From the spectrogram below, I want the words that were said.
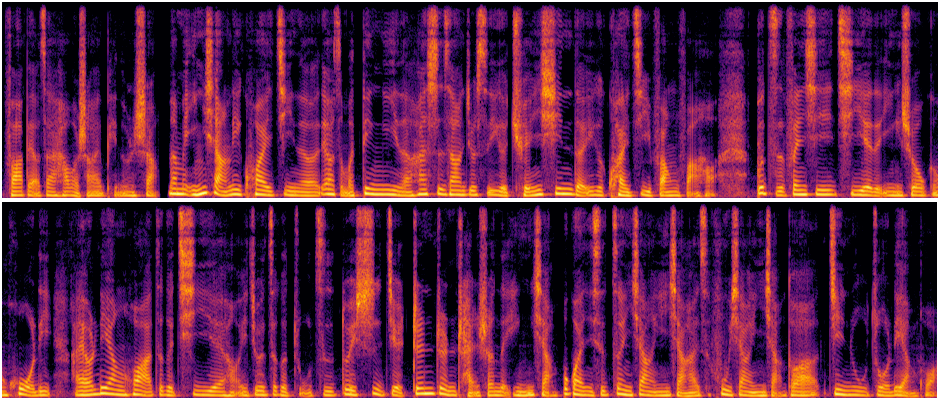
发表在《哈佛商业评论》上。那么影响力会计呢，要怎么定义呢？它事实上就是一个全新的一个会计方法哈，不只分析企业的营收跟获利，还要量化这个企业哈，也就是这个组织对世界真正产生的影响，不管你是正向影响还是负向影响，都要进入做量化。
